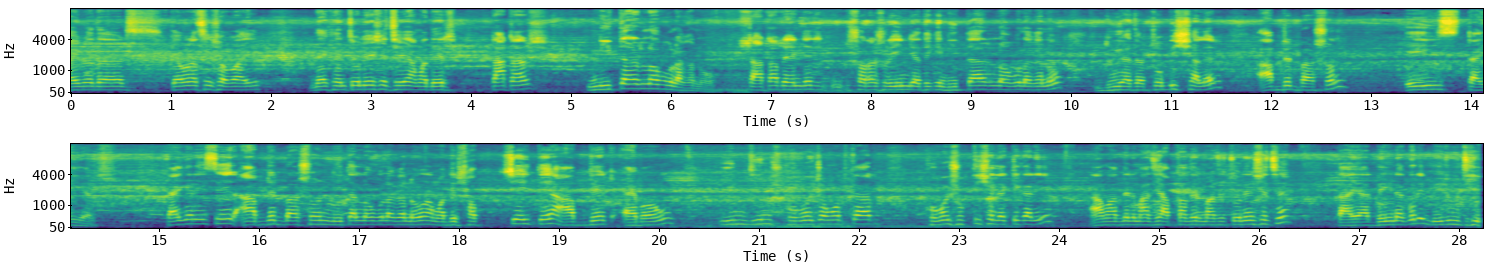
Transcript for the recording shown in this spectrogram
বাই ব্রাদার্স, কেমন আছেন সবাই? দেখেন, চলে এসেছে আমাদের টাটার নিতার লগো লাগানো। টাটা ব্র্যান্ডের সরাসরি ইন্ডিয়া থেকে নিতার লগো লাগানো দুই হাজার চব্বিশ সালের update version H tiger tiger এসের আপডেট ভার্সন নিতার লগো লাগানো আমাদের সবচেয়েতে আপডেট এবং ইঞ্জিন খুবই চমৎকার, খুবই শক্তিশালী একটি গাড়ি। আমাদের মাঝে, আপনাদের মাঝে চলে এসেছে। তাই আর দেরি না করে ভিডিওটি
